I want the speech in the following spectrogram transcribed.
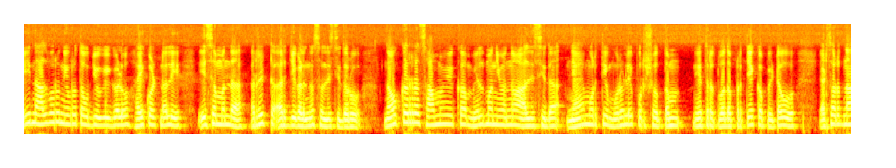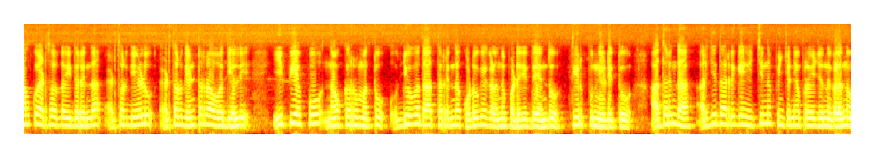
ಈ ನಾಲ್ವರು ನಿವೃತ್ತ ಉದ್ಯೋಗಿಗಳು ಹೈಕೋರ್ಟ್ನಲ್ಲಿ ಈ ಸಂಬಂಧ ರಿಟ್ ಅರ್ಜಿಗಳನ್ನು ಸಲ್ಲಿಸಿದರು. ನೌಕರರ ಸಾಮೂಹಿಕ ಮೇಲ್ಮನವಿಯನ್ನು ಆಲಿಸಿದ ನ್ಯಾಯಮೂರ್ತಿ ಮುರಳಿ ಪುರುಷೋತ್ತಮ್ ನೇತೃತ್ವದ ಪ್ರತ್ಯೇಕ ಪೀಠವು ಎರಡು ಸಾವಿರದ ನಾಲ್ಕು, ಎರಡು ಸಾವಿರದ ಐದರಿಂದ ಎರಡು ಸಾವಿರದ ಏಳು, ಎರಡು ಸಾವಿರದ ಎಂಟರ ಅವಧಿಯಲ್ಲಿ ಇ ಪಿ ಎಫ್ ಒ ನೌಕರರು ಮತ್ತು ಉದ್ಯೋಗದಾತರಿಂದ ಕೊಡುಗೆಗಳನ್ನು ಪಡೆದಿದೆ ಎಂದು ತೀರ್ಪು ನೀಡಿತು ಆದ್ದರಿಂದ ಅರ್ಜಿದಾರರಿಗೆ ಹೆಚ್ಚಿನ ಪಿಂಚಣಿಯ ಪ್ರಯೋಜನಗಳನ್ನು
